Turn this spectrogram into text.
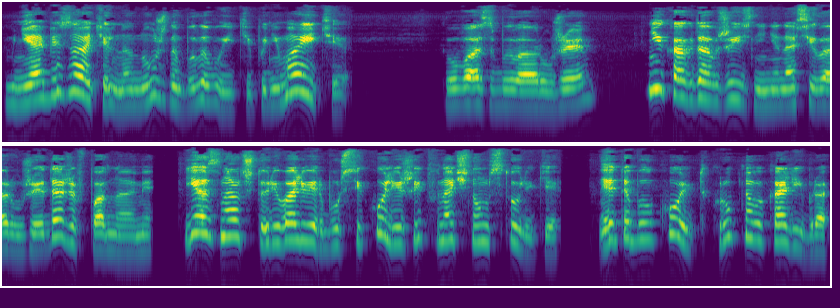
Мне обязательно нужно было выйти, понимаете? У вас было оружие? Никогда в жизни не носил оружие, даже в Панаме. Я знал, что револьвер Бурсико лежит в ночном столике. Это был кольт крупного калибра,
